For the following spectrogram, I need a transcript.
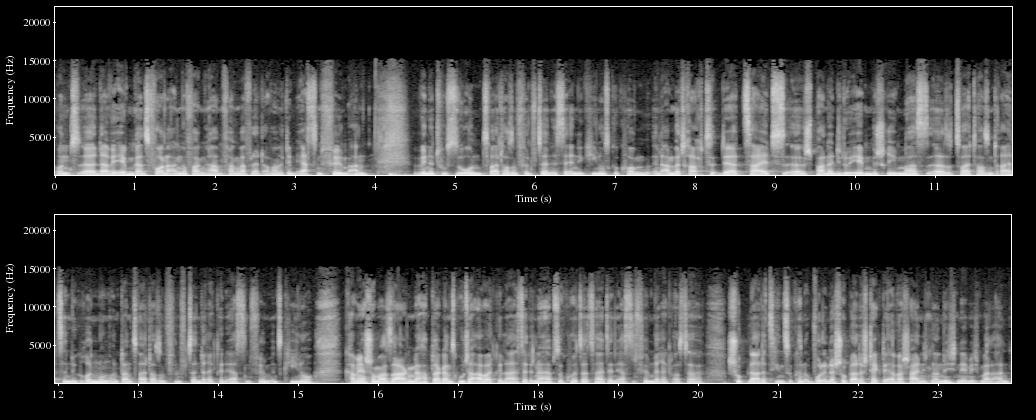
Und äh, da wir eben ganz vorne angefangen haben, fangen wir vielleicht auch mal mit dem ersten Film an. Winnetous Sohn, 2015 ist er in die Kinos gekommen. In Anbetracht der Zeitspanne, die du eben beschrieben hast, also 2013 die Gründung und dann 2015 direkt den ersten Film ins Kino, kann man ja schon mal sagen, da habt ihr ganz gute Arbeit geleistet, innerhalb so kurzer Zeit den ersten Film direkt aus der Schublade ziehen zu können. Obwohl in der Schublade steckte er wahrscheinlich noch nicht, nehme ich mal an.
